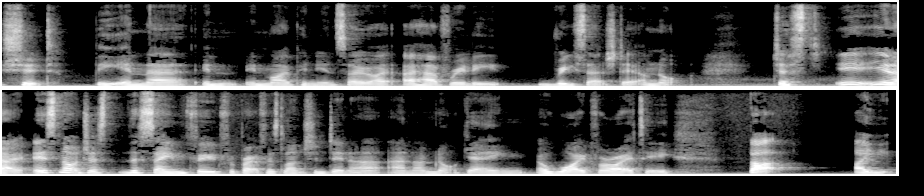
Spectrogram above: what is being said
should be in there in in my opinion so I, I have really researched it i'm not just you know it's not just the same food for breakfast lunch and dinner and i'm not getting a wide variety but i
